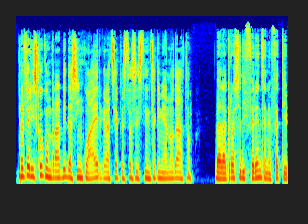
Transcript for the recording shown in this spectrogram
Preferisco comprarli da Sinquire grazie a questa assistenza che mi hanno dato. Beh, la grossa differenza, in effetti,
